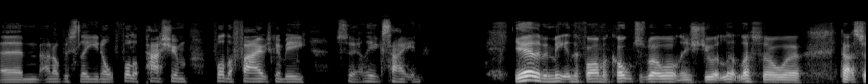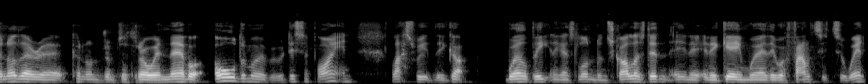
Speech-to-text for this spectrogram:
um, and obviously, you know, full of passion, full of fire. It's going to be certainly exciting. Yeah, they've been meeting the former coach as well, won't they, Stuart Littler? So uh, that's another uh, conundrum to throw in there. But Oldham were, were disappointing last week. They got well beaten against London Skolars, didn't in a, in a game where they were fancied to win.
